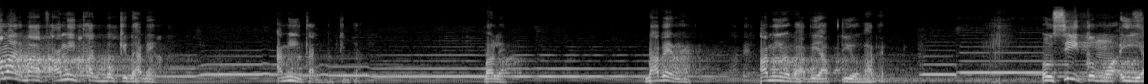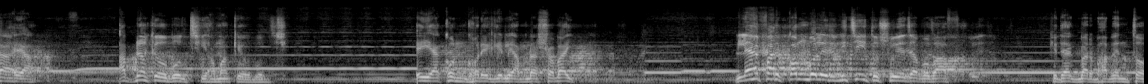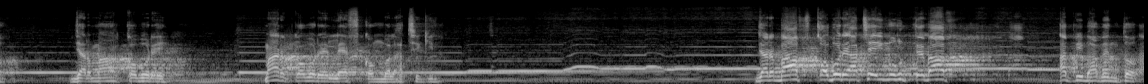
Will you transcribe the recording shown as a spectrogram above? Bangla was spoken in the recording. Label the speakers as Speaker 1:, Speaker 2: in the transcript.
Speaker 1: আমার বাপ, আমি থাকব কীভাবে? আমি থাকব কীভাবে? বলে, ভাবেন, আমিও ভাবি, আপনিও ভাবেন। আপনাকেও বলছি, আমাকেও বলছি। এই এখন ঘরে গেলে আমরা সবাই ল্যাফ আর কম্বলের নিচেই তো শুয়ে যাব, বাপ। কিন্তু একবার ভাবেন তো, যার মা কবরে, মার কবরে ল্যাফ কম্বল আছে কিনা? যার বাপ কবরে আছে এই মুহূর্তে, বাপ। আপনি ভাবেন তো,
